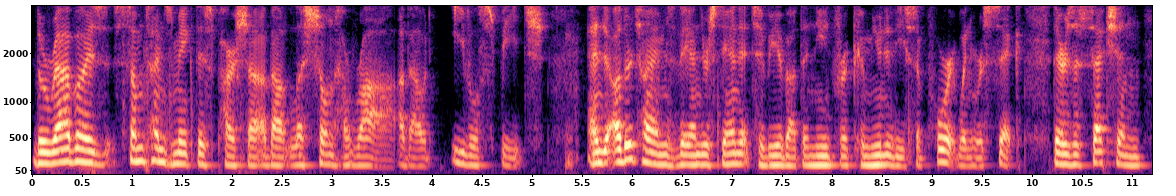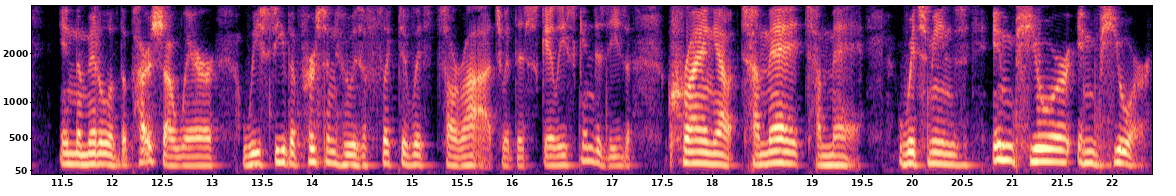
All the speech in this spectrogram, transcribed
The rabbis sometimes make this parsha about lashon hara, about evil speech, and other times they understand it to be about the need for community support when we're sick. There's a section in the middle of the parsha where we see the person who is afflicted with tsarat, with this scaly skin disease, crying out, tameh, tameh, which means impure, impure.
